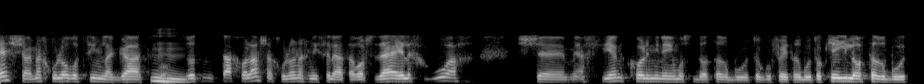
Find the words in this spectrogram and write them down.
אש שאנחנו לא רוצים לגעת בו, mm-hmm. זאת מיטה חולה שאנחנו לא נכניס אליה את הראש, זה היה הלך רוח שמאפיין כל מיני מוסדות תרבות או גופי תרבות או קהילות תרבות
